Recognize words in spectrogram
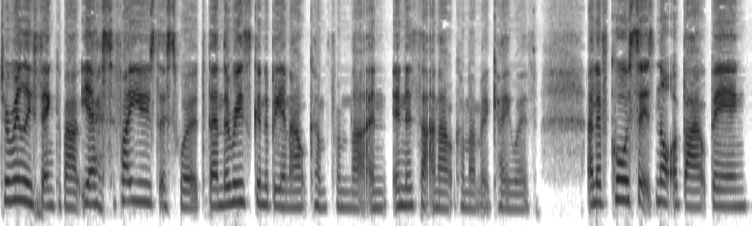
to really think about, yes, if I use this word, then there is going to be an outcome from that. And, and is that an outcome I'm okay with? And of course, it's not about being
